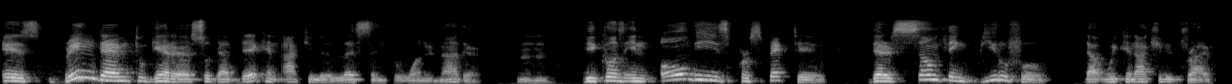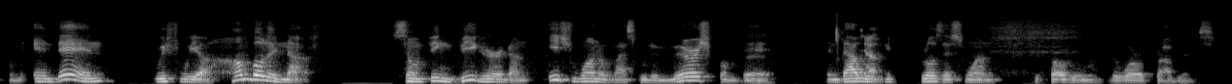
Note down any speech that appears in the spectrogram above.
Is bring them together so that they can actually listen to one another. Mhm. Because in all these perspectives, there's something beautiful that we can actually drive from. And then, if we are humble enough, something bigger than each one of us will emerge from there. And that will Yeah. be the closest one to solving the world problems.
